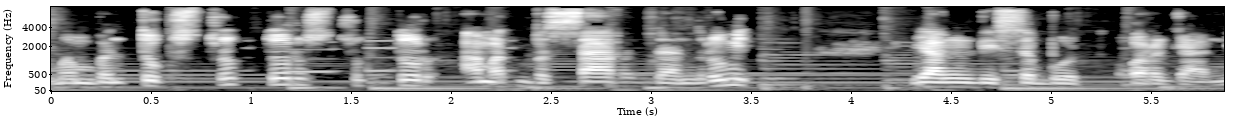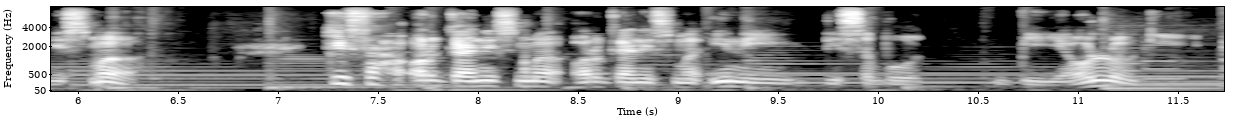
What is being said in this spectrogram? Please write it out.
membentuk struktur-struktur amat besar dan rumit yang disebut organisme. Kisah organisme-organisme ini disebut biologi.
